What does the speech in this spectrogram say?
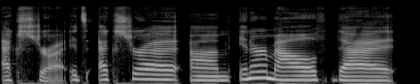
extra. It's extra um, in our mouth that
